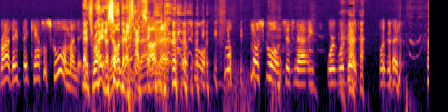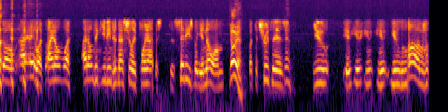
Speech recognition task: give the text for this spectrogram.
Rod, they they canceled school on Monday. That's right. I saw that. I saw that. no school. No, no school in Cincinnati. We're we're good. We're good. So I, hey, look, I don't wa- I don't think you need to necessarily point out the, the cities, but you know them. Oh yeah. But the truth is, you, you you you you love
